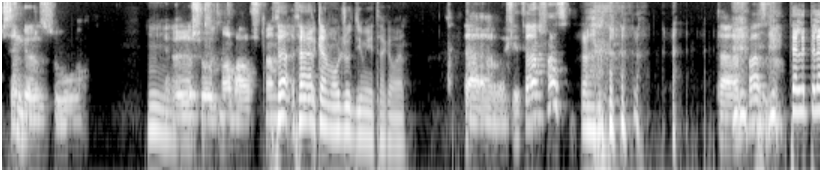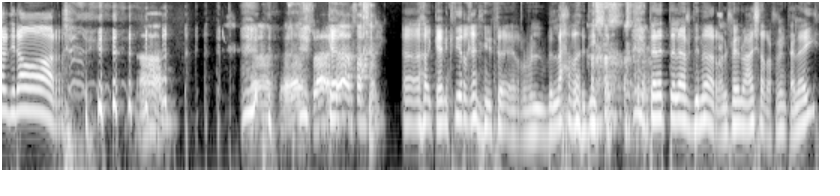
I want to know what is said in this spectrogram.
singers و. غير شو ما بعرف ثائر كان موجود يوميتها كمان. أكيد ثائر فاز ثائر فاز 3000 دينار آه ثائر ثائر فخم كان كثير غني ثائر بال- باللحظة هذيك 3000 دينار 2010 فهمت علي؟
